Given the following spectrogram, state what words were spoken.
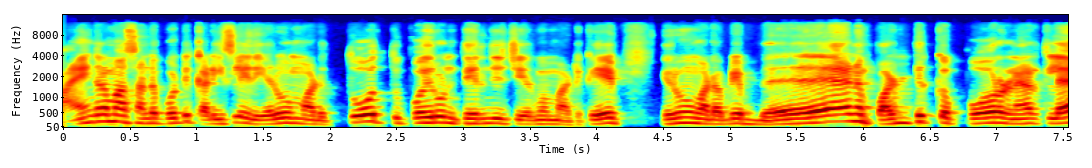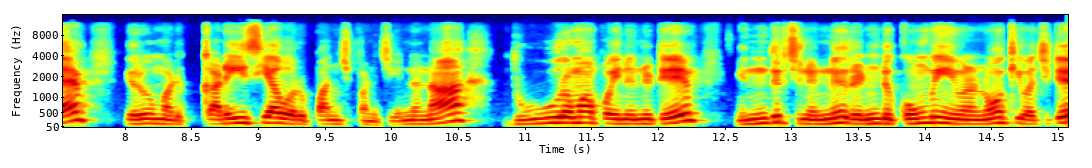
பயங்கரமா சண்டை போட்டு கடைசியில இது எரும மாடு தோத்து போயிரும்னு தெரிஞ்சிச்சு எரும மாட்டுக்கு. எரும மாடு அப்படியே பேனு படுக்க போற நேரத்துல எரும மாடு கடைசியா ஒரு பஞ்ச் பண்ணுச்சு. என்னன்னா தூரமா போய் நின்றுட்டு எந்திரிச்சு நின்று ரெண்டு கொம்பையும் இவனை நோக்கி வச்சுட்டு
